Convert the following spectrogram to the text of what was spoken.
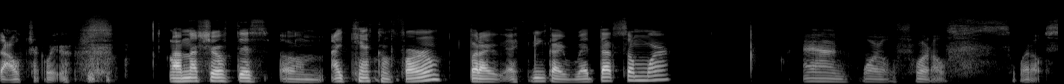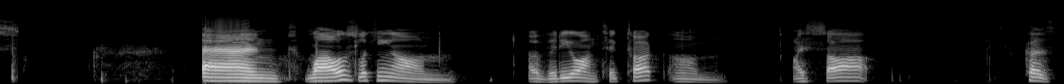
i'll check later i'm not sure if this um i can't confirm but i i think i read that somewhere and what else what else what else and while i was looking on a video on tiktok um i saw because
